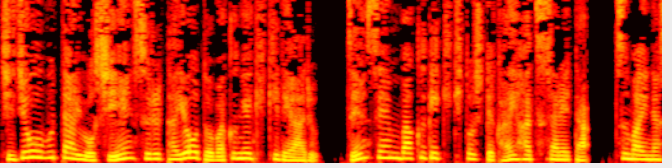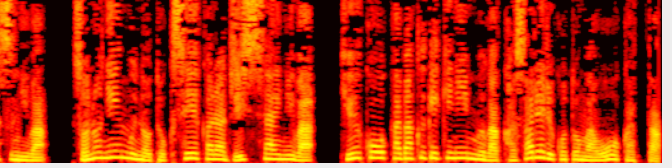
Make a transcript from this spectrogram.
地上部隊を支援する多用途爆撃機である前線爆撃機として開発されたツマイナスには、その任務の特性から実際には、急降下爆撃任務が課されることが多かった。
